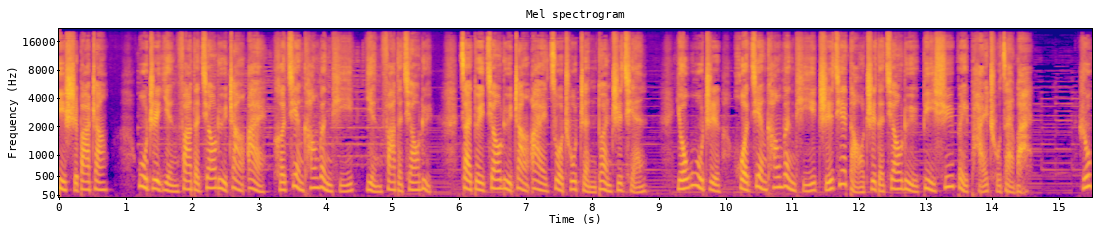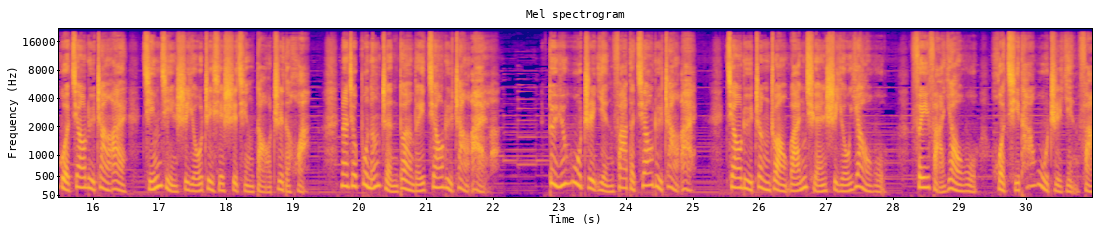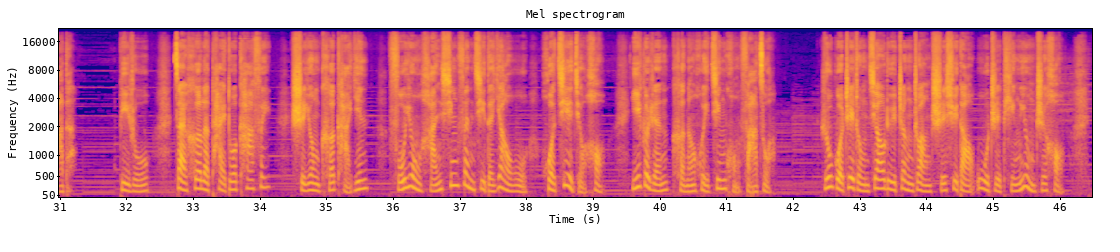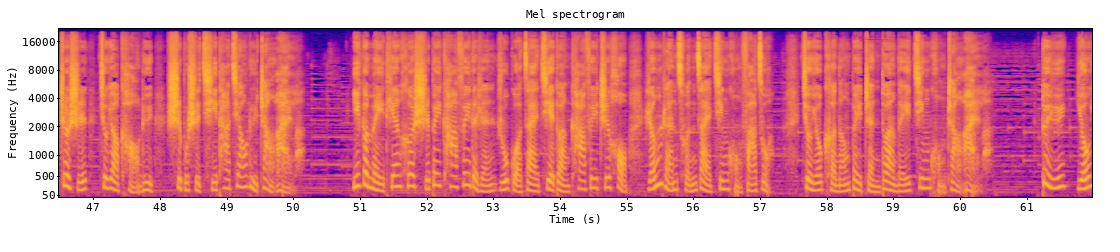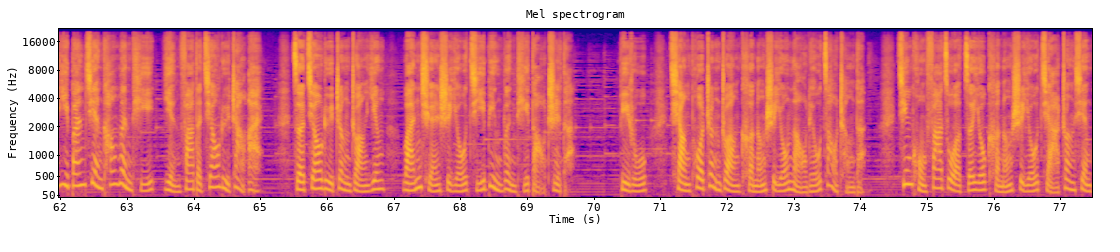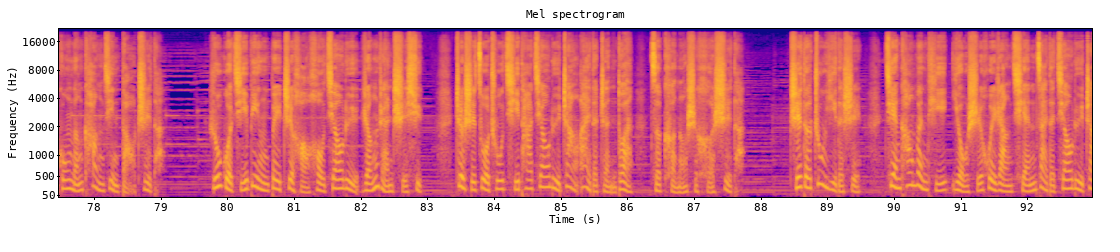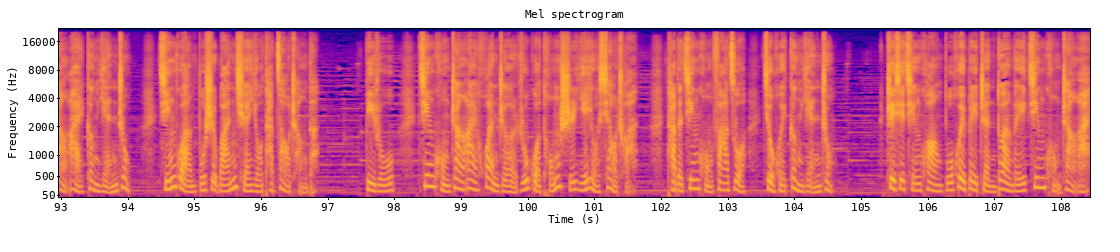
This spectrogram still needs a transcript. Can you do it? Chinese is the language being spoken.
第十八章：物质引发的焦虑障碍和健康问题引发的焦虑。在对焦虑障碍做出诊断之前，由物质或健康问题直接导致的焦虑必须被排除在外。如果焦虑障碍仅仅是由这些事情导致的话，那就不能诊断为焦虑障碍了。对于物质引发的焦虑障碍，焦虑症状完全是由药物、非法药物或其他物质引发的。比如，在喝了太多咖啡、使用可卡因、服用含兴奋剂的药物或戒酒后，一个人可能会惊恐发作。如果这种焦虑症状持续到物质停用之后，这时就要考虑是不是其他焦虑障碍了。一个每天喝十杯咖啡的人，如果在戒断咖啡之后仍然存在惊恐发作，就有可能被诊断为惊恐障碍了。对于由一般健康问题引发的焦虑障碍，则焦虑症状应完全是由疾病问题导致的。比如，强迫症状可能是由脑瘤造成的，惊恐发作则有可能是由甲状腺功能亢进导致的。如果疾病被治好后，焦虑仍然持续，这时做出其他焦虑障碍的诊断则可能是合适的。值得注意的是，健康问题有时会让潜在的焦虑障碍更严重，尽管不是完全由它造成的。比如，惊恐障碍患者如果同时也有哮喘，他的惊恐发作就会更严重。这些情况不会被诊断为惊恐障碍。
